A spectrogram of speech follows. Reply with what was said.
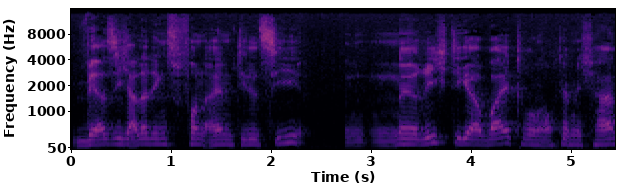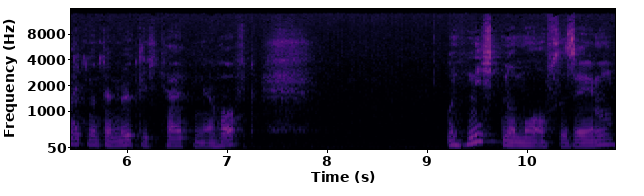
Wer sich allerdings von einem DLC eine richtige Erweiterung auch der Mechaniken und der Möglichkeiten erhofft und nicht nur more of the same,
